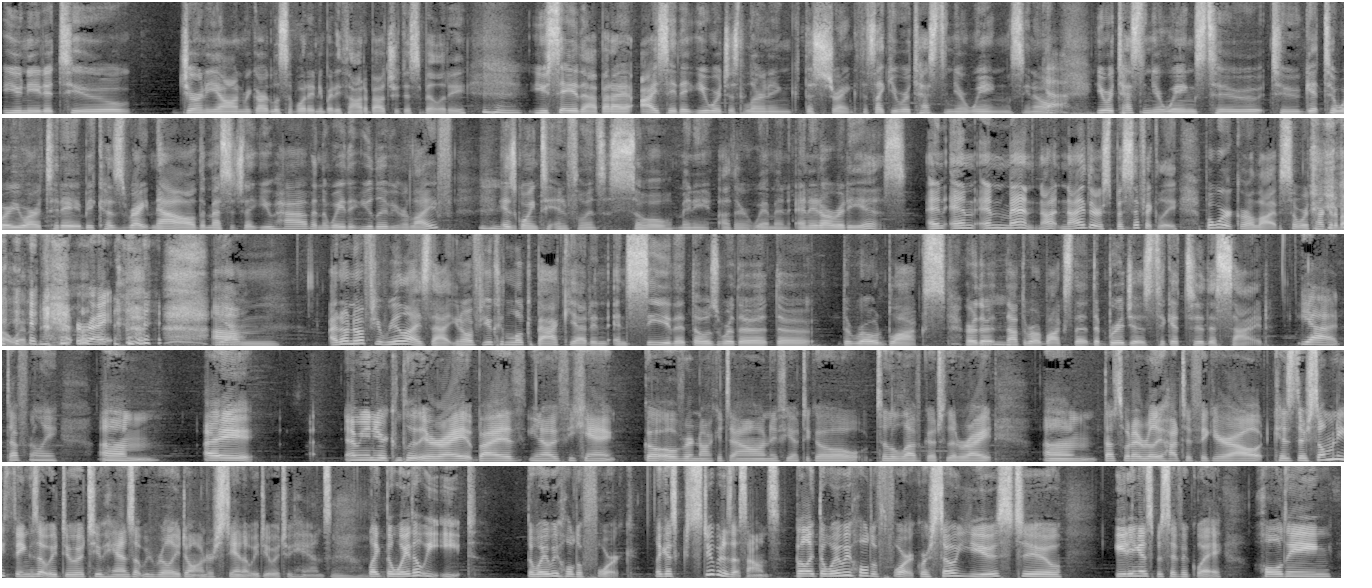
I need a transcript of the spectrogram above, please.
you needed to journey on regardless of what anybody thought about your disability. Mm-hmm. You say that, but I, I say that you were just learning the strength. It's like you were testing your wings, you know? Yeah. You were testing your wings to to get to where you are today because right now the message that you have and the way that you live your life Mm-hmm. is going to influence so many other women and it already is. And, and and men, not neither specifically, but we're girl lives, so we're talking about women. right. yeah. I don't know if you realize that. You know, if you can look back yet and, and see that those were the the the roadblocks or the not the roadblocks, the the bridges to get to this side. Yeah, definitely. Um, I, I mean, you're completely right. By you know, if you can't go over, and knock it down. If you have to go to the left, go to the right. Um, that's what I really had to figure out because there's so many things that we do with two hands that we really don't understand that we do with two hands. Like the way that we eat, the way we hold a fork. Like as stupid as that sounds, but like the way we hold a fork, we're so used to eating a specific way, holding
